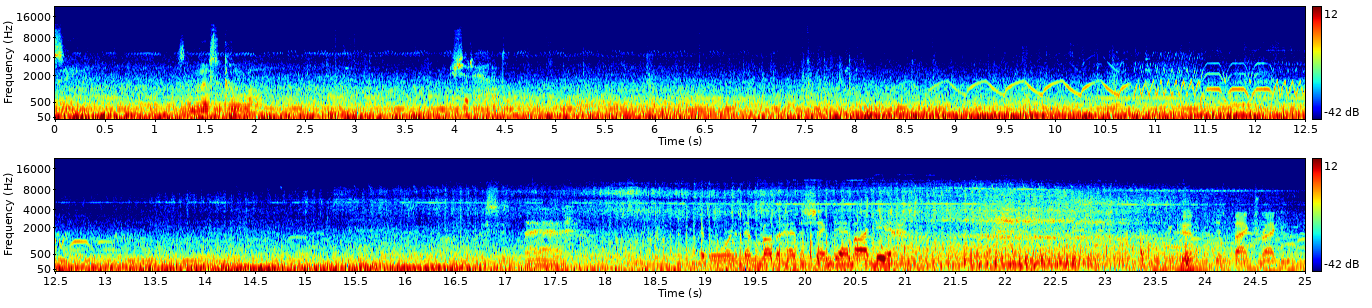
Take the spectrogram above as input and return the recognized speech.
seeing what I see. Someone else will come along. We should have helped him. This is bad. Everyone and their mother had the same damn idea. We could just backtrack and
